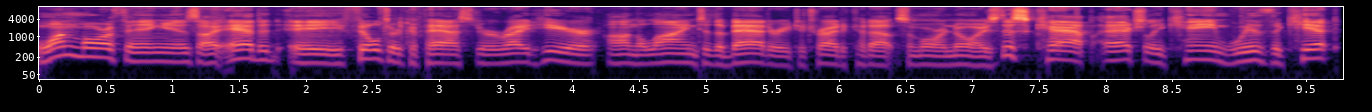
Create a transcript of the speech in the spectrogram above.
One more thing is I added a filter capacitor right here on the line to the battery to try to cut out some more noise. This cap actually came with the kit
